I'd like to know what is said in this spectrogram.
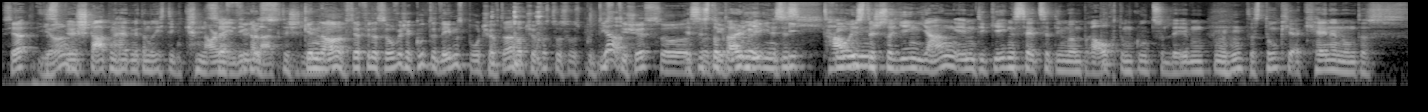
Sehr, ja. Wir starten halt mit einem richtigen Knaller Sehr in die galaktische Genau, sehr philosophisch, eine gute Lebensbotschaft. Auch. Hat schon fast was, was Buddhistisches. so, Es so ist total, es ist taoistisch, so Yin-Yang, eben die Gegensätze, die man braucht, um gut zu leben, Mhm. das Dunkle erkennen und das,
